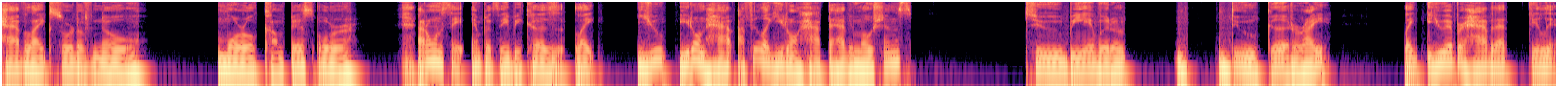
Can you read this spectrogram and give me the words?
have like sort of no moral compass, or I don't want to say empathy because like you you don't have. I feel like you don't have to have emotions to be able to do good, right? Like you ever have that feeling?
